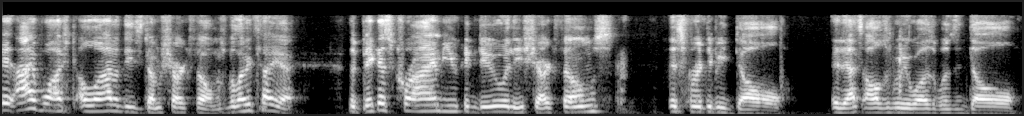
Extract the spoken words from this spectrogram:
And I've watched a lot of these dumb shark films, but let me tell you, the biggest crime you can do in these shark films is for it to be dull. And that's all this movie was was dull.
